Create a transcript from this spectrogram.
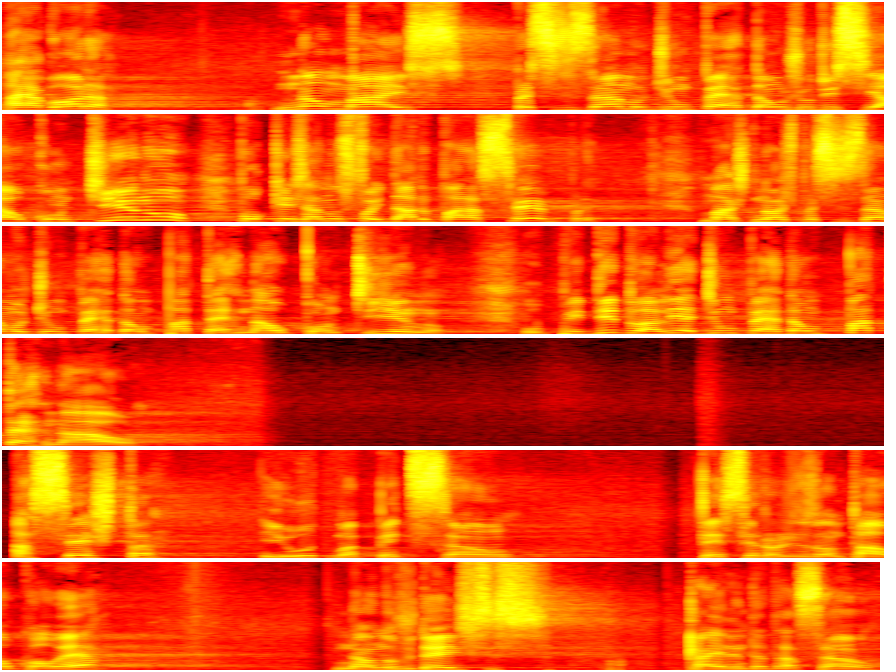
Aí agora, não mais precisamos de um perdão judicial contínuo, porque já nos foi dado para sempre. Mas nós precisamos de um perdão paternal contínuo. O pedido ali é de um perdão paternal. A sexta e última petição Terceira horizontal, qual é? Não nos deixes cair em tentação,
